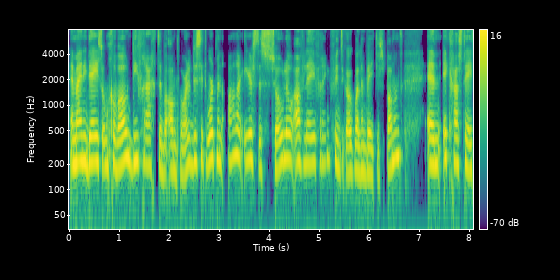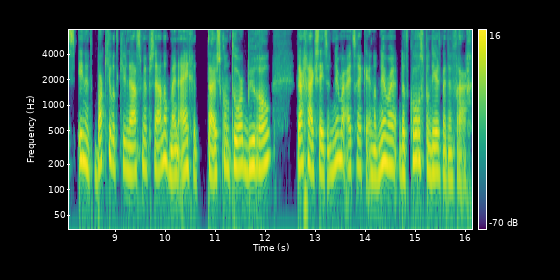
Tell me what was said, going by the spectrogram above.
En mijn idee is om gewoon die vragen te beantwoorden. Dus dit wordt mijn allereerste solo-aflevering. Vind ik ook wel een beetje spannend. En ik ga steeds in het bakje wat ik hier naast me heb staan, op mijn eigen thuiskantoorbureau. Daar ga ik steeds een nummer uittrekken en dat nummer dat correspondeert met een vraag.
